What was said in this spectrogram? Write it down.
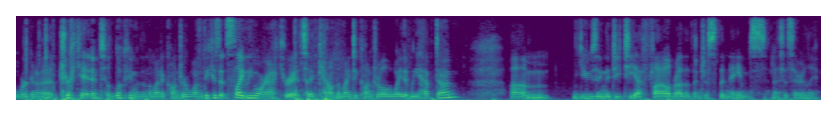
we're going to trick it into looking within the mitochondria one because it's slightly more accurate to count the mitochondrial the way that we have done um, using the GTF file rather than just the names necessarily.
